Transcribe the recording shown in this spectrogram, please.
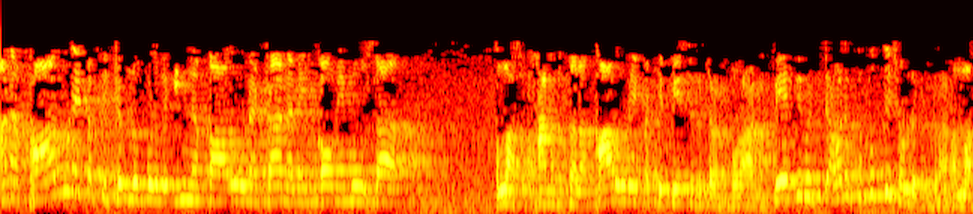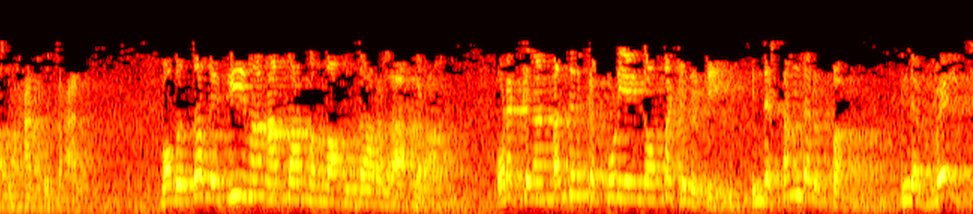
ஆனா காரூனை பற்றி சொல்லும் பொழுது இன்ன காரூன கானமின் கோமி மூசா அல்லா சுப்ஹானஹு காரூரை பற்றி பேசுகின்றான் குரான் பேசிவிட்டு அவனுக்கு புத்தி சொல்லுகின்றான் அல்லா சுஹான உனக்கு நான் தந்திருக்கக்கூடிய இந்த ஆப்பர்ச்சுனிட்டி இந்த சந்தர்ப்பம் இந்த வெல்த்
